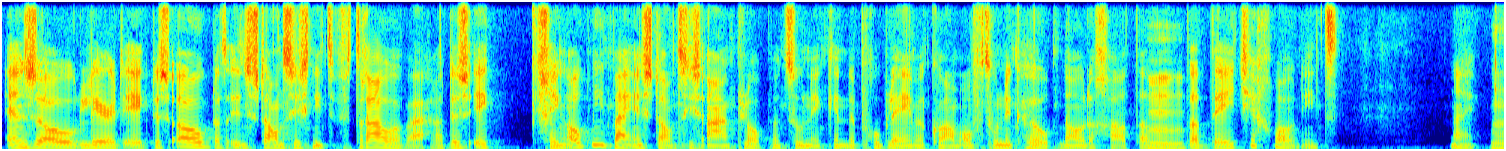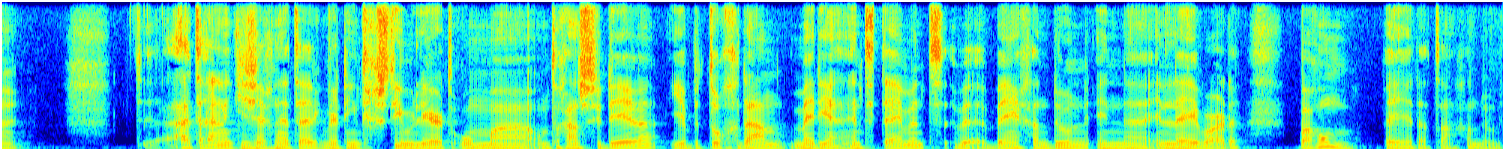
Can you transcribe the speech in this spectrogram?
En zo leerde ik dus ook dat instanties niet te vertrouwen waren. Dus ik ging ook niet bij instanties aankloppen toen ik in de problemen kwam of toen ik hulp nodig had. Dat, dat deed je gewoon niet. Nee. Nee. Uiteindelijk, je zegt net, hè, ik werd niet gestimuleerd om, eh, om te gaan studeren. Je hebt het toch gedaan. Media entertainment ben je gaan doen in, eh, in Leeuwarden. Waarom ben je dat dan gaan doen?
